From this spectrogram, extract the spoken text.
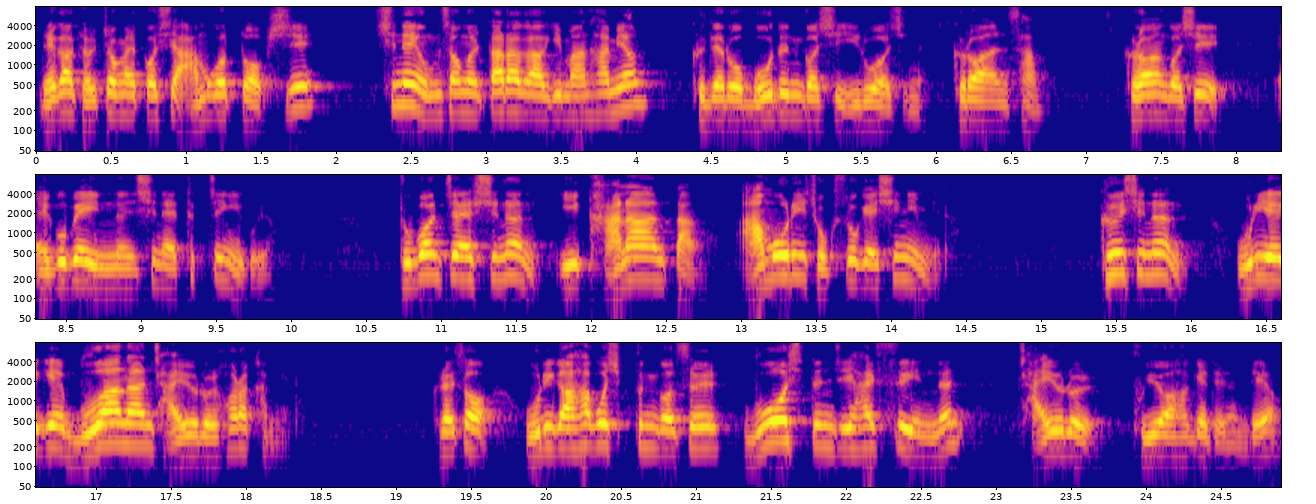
내가 결정할 것이 아무것도 없이 신의 음성을 따라가기만 하면 그대로 모든 것이 이루어지는 그러한 삶. 그러한 것이 애굽에 있는 신의 특징이고요. 두 번째 신은 이 가나안 땅 아모리 족속의 신입니다. 그 신은 우리에게 무한한 자유를 허락합니다. 그래서 우리가 하고 싶은 것을 무엇이든지 할 수 있는 자유를 부여하게 되는데요.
